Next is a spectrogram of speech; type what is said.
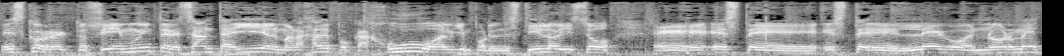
Es correcto, sí, muy interesante ahí el Marajá de Pocahú o alguien por el estilo hizo eh, este, este Lego enorme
